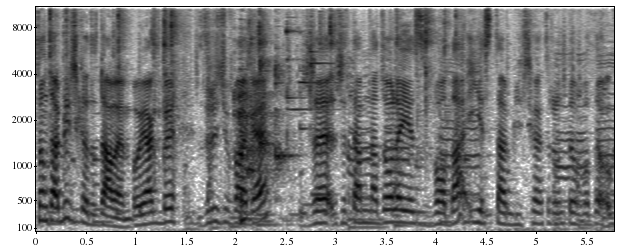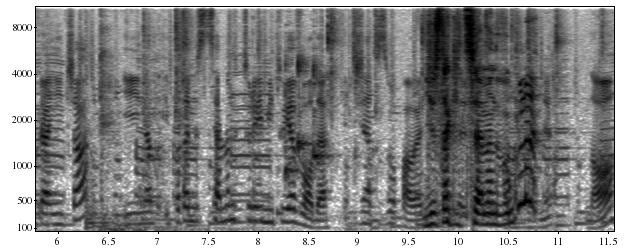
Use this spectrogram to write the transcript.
tą tabliczkę dodałem, bo jakby zwróć uwagę, że, że tam na dole jest woda i jest tabliczka, którą tą wodę ogranicza i, na, i potem jest cement, który imituje wodę. Ty się na to złapałeś. Jest taki cement w ogóle? Nie? No,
